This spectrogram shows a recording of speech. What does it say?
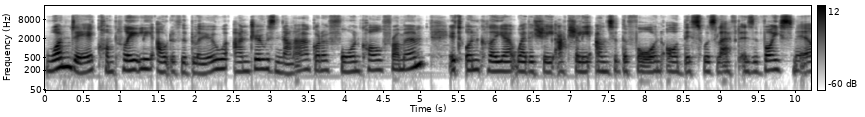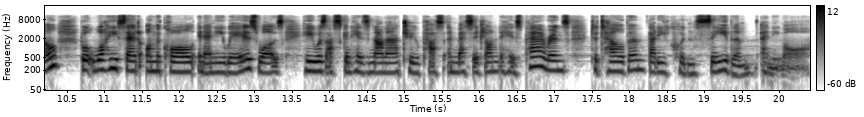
One day, completely out of the blue, Andrew's nana got a phone call from him. It's unclear whether she actually answered the phone or this was left as a voicemail, but what he said on the call, in any ways, was he was asking his nana to pass a message on to his parents to tell them that he couldn't see them anymore.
